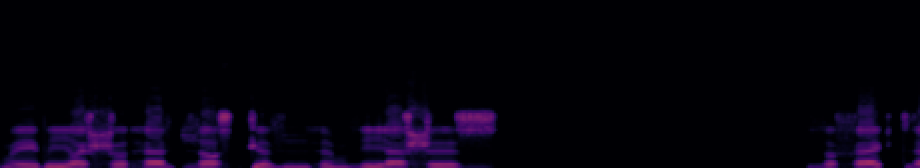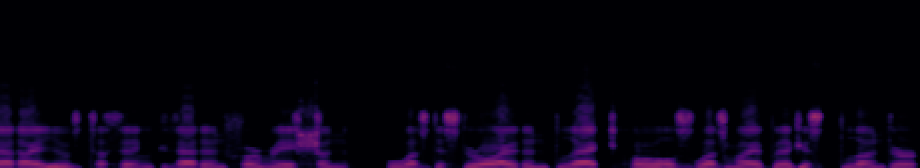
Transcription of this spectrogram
Maybe I should have just given him the ashes. The fact that I used to think that information was destroyed in black holes was my biggest blunder.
